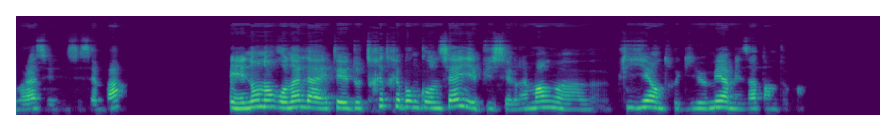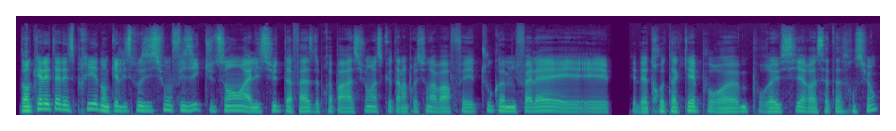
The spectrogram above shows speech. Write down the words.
voilà, c'est sympa. Et non, non, Ronald a été de très très bons conseils et puis c'est vraiment plié entre guillemets à mes attentes. Dans quel état d'esprit et dans quelle disposition physique tu te sens à l'issue de ta phase de préparation? Est-ce que tu as l'impression d'avoir fait tout comme il fallait et, d'être au taquet pour, euh, pour réussir euh, cette ascension?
